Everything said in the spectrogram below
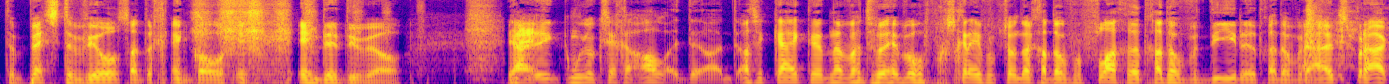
de beste wil zat er geen goal in, in dit duel. Ja, Nee. ik moet ook zeggen, al, als ik kijk eh, naar wat we hebben opgeschreven op zo'n dag, gaat over vlaggen, het gaat over dieren, het gaat over de uitspraak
